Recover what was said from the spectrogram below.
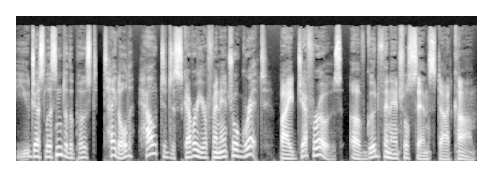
You just listened to the post titled How to Discover Your Financial Grit by Jeff Rose of GoodFinancialCents.com.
